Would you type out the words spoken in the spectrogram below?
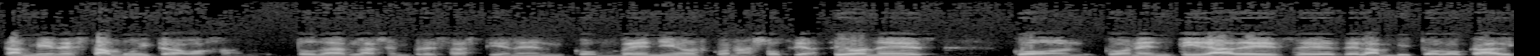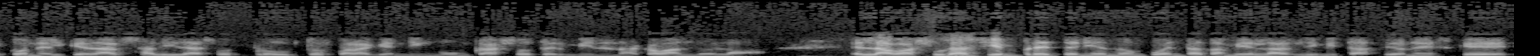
también está muy trabajando. Todas las empresas tienen convenios con asociaciones, con, con entidades del ámbito local con el que dar salida a esos productos para que en ningún caso terminen acabando en la, en la basura, siempre teniendo en cuenta también las limitaciones que,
